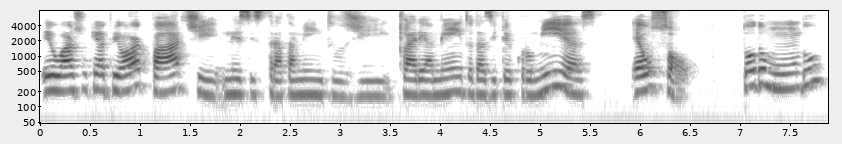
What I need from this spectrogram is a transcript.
Eu acho que a pior parte nesses tratamentos de clareamento das hipercromias é o sol. Todo mundo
